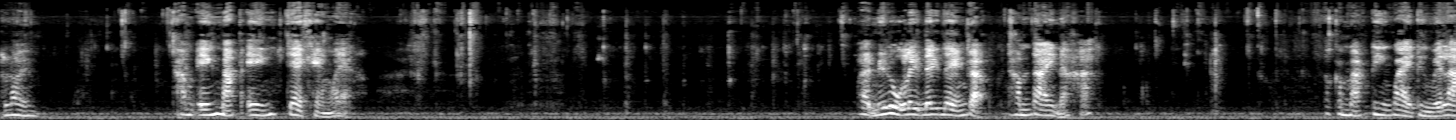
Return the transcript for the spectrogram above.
อร่อยทำเองหมักเอง แจกแข็งไว้อะผัดไม่ลูกเล็กแดงๆกับทำได้นะคะ ก็มักทิ้งไว้ถึงเวลา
